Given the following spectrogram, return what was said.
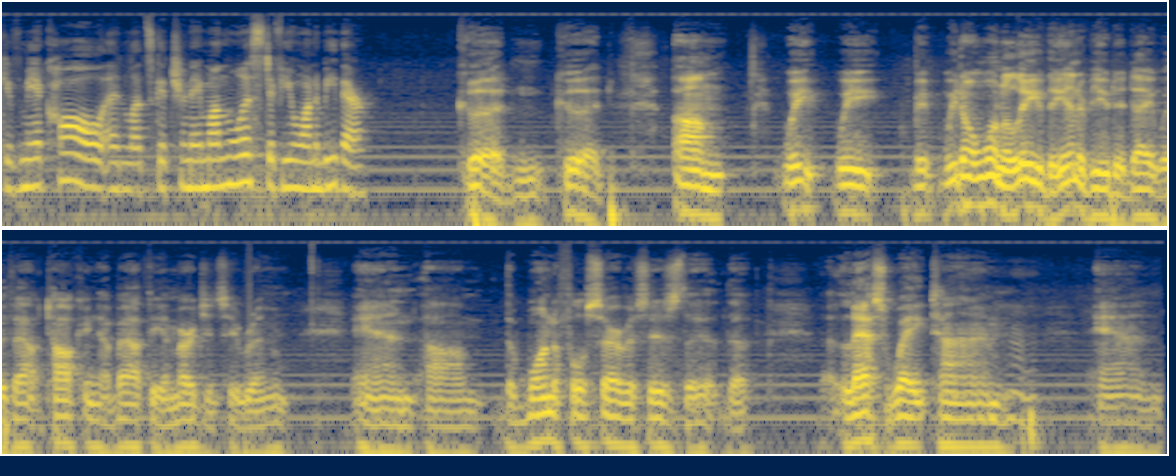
give me a call and let's get your name on the list if you want to be there. Good, good. Um, we, we, we don't want to leave the interview today without talking about the emergency room and um, the wonderful services, the, the less wait time, and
